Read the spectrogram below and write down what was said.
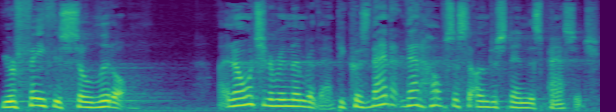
Your faith is so little. And I want you to remember that because that, that helps us to understand this passage.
